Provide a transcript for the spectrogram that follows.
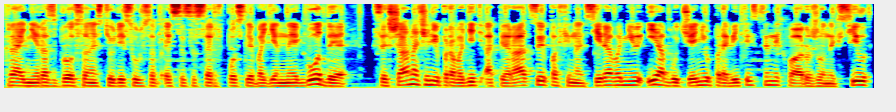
крайней разбросанностью ресурсов СССР в послевоенные годы, США начали проводить операцию по финансированию и обучению правительственных вооруженных сил,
